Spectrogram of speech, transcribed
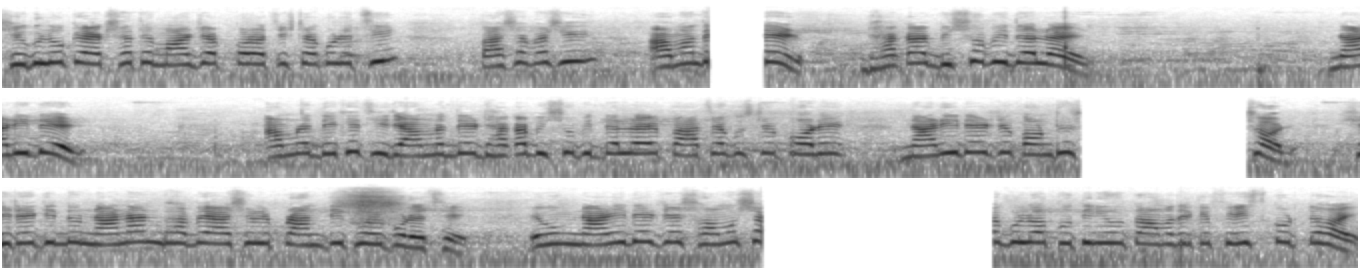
সেগুলোকে একসাথে মার্জ আপ করার চেষ্টা করেছি। পাশাপাশি আমাদের ঢাকা বিশ্ববিদ্যালয়ের নারীদের, আমরা দেখেছি যে আমাদের ঢাকা বিশ্ববিদ্যালয়ে পাঁচ আগস্টের পরে নারীদের যে কণ্ঠস্বর, সেটা কিন্তু নানানভাবে আসলে প্রান্তিক হয়ে পড়েছে। এবং নারীদের যে সমস্যাগুলো প্রতিনিয়ত আমাদেরকে ফেস করতে হয়,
